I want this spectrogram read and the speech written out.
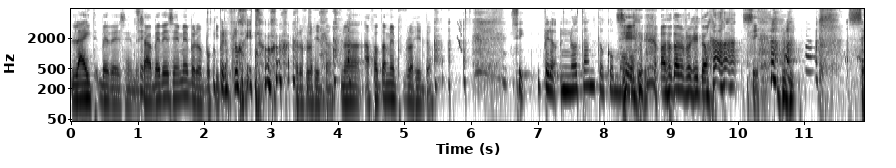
Light BDSM. Sí. O sea, BDSM, pero poquito. Pero flojito. Pero flojito. No, azótame flojito. Sí, pero no tanto como. Sí, azótame flojito. sí. sí.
